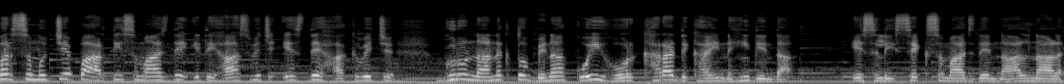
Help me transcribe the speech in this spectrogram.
ਪਰ ਸਮੁੱਚੇ ਭਾਰਤੀ ਸਮਾਜ ਦੇ ਇਤਿਹਾਸ ਵਿੱਚ ਇਸ ਦੇ ਹੱਕ ਵਿੱਚ ਗੁਰੂ ਨਾਨਕ ਤੋਂ ਬਿਨਾ ਕੋਈ ਹੋਰ ਖਰਾ ਦਿਖਾਈ ਨਹੀਂ ਦਿੰਦਾ। ਇਸ ਲਈ ਸਿੱਖ ਸਮਾਜ ਦੇ ਨਾਲ-ਨਾਲ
